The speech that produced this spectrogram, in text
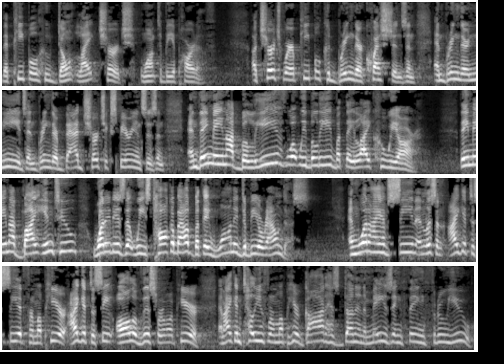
that people who don't like church want to be a part of a church where people could bring their questions and, and bring their needs and bring their bad church experiences. And, and they may not believe what we believe, but they like who we are. They may not buy into what it is that we talk about, but they wanted to be around us. And what I have seen, and listen, I get to see it from up here. I get to see all of this from up here. And I can tell you from up here, God has done an amazing thing through you.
